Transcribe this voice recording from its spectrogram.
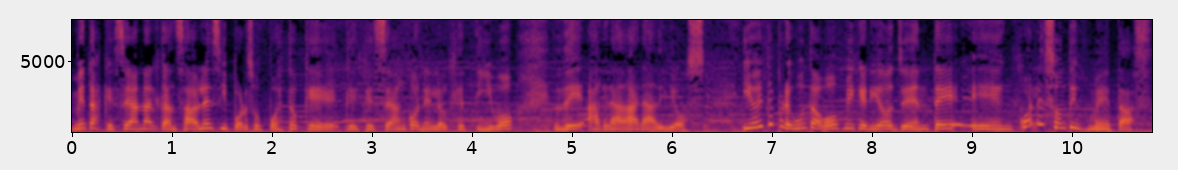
metas que sean alcanzables y por supuesto que, que, que, sean con el objetivo de agradar a Dios. Y hoy te pregunto a vos, mi querido oyente, ¿en ¿cuáles son tus metas?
